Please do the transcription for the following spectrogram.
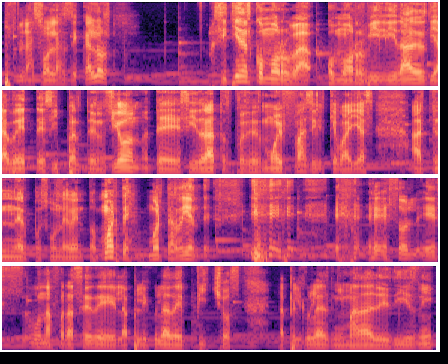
pues, las olas de calor si tienes comorbilidades, diabetes, hipertensión, te deshidratas, pues es muy fácil que vayas a tener pues un evento. Muerte, muerte ardiente. Eso es una frase de la película de Pichos, la película animada de Disney.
